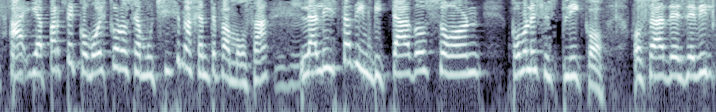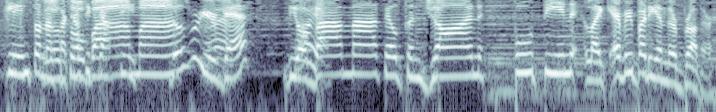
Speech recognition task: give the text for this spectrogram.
So- ah, y aparte, como él conoce a muchísima gente famosa, la lista de invitados son, ¿cómo les explico? O sea, desde Bill Clinton hasta casi Obama. casi. Those were your Right. guests? The Oh, yeah. Obamas, Elton John, Putin, like everybody and their brother.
